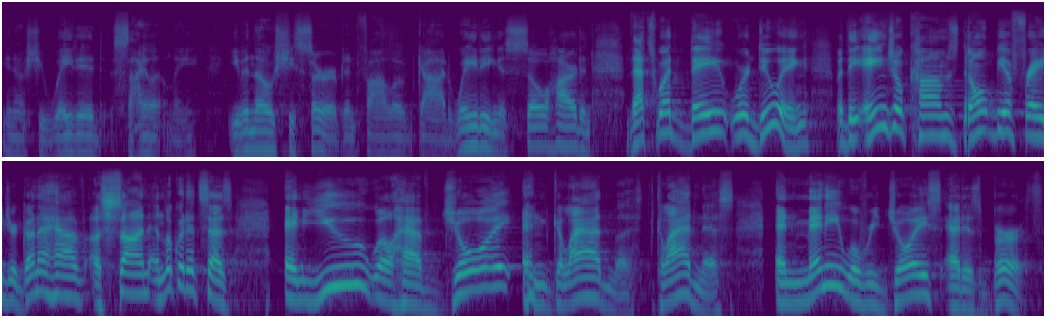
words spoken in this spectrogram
You know, she waited silently even though she served and followed God. Waiting is so hard, and that's what they were doing. But the angel comes, don't be afraid, you're gonna have a son. And look what it says, and you will have joy and gladness, gladness, and many will rejoice at his birth.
